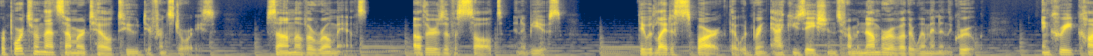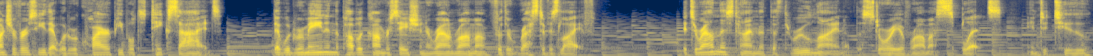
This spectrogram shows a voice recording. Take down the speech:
Reports from that summer tell two different stories some of a romance, others of assault and abuse. They would light a spark that would bring accusations from a number of other women in the group and create controversy that would require people to take sides, that would remain in the public conversation around Rama for the rest of his life. It's around this time that the through line of the story of Rama splits into two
